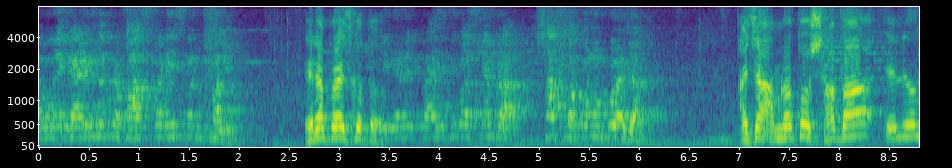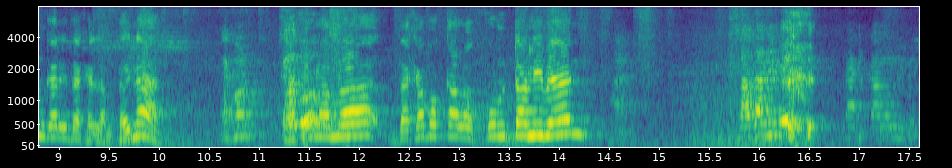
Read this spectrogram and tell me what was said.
এবং এই গাড়ি কিন্তু আপনার ফার্স্ট পার্টি স্মার্ট মালিক। এটা প্রাইস কত? প্রাইস দিব আজকে আমরা 7 লক্ষ 90 হাজার। আচ্ছা আমরা তো সাদা এলিয়ন গাড়ি দেখালাম তাই না? এখন এখন আমরা দেখাবো কালো। কোনটা নিবেন? হ্যাঁ। সাদা নেবেন না কালো নেবেন?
